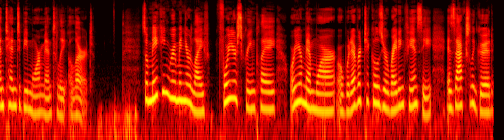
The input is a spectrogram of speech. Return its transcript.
and tend to be more mentally alert. So, making room in your life for your screenplay or your memoir or whatever tickles your writing fancy is actually good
